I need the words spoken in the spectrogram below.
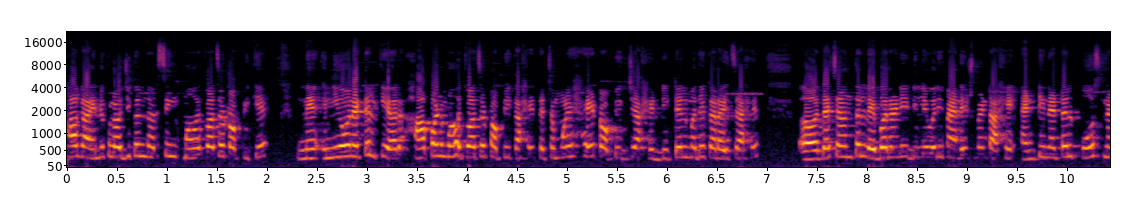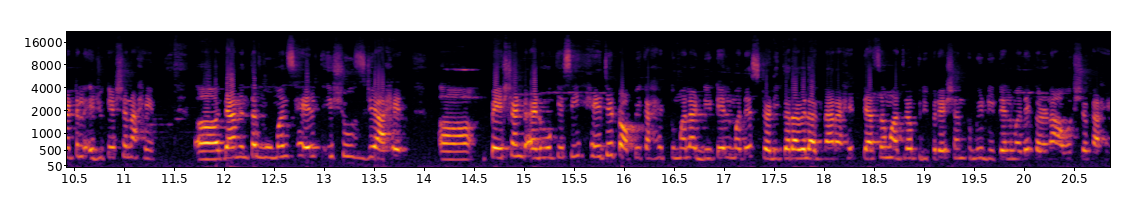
हा गायनेकोलॉजिकल नर्सिंग महत्त्वाचा टॉपिक आहे. निओनेटल केअर हा पण महत्त्वाचा टॉपिक आहे. त्याच्यामुळे हे टॉपिक जे आहे डिटेलमध्ये करायचे आहे त्याच्यानंतर लेबर आणि डिलिव्हरी मॅनेजमेंट आहे. अँटीनेटल पोस्ट नेटल एज्युकेशन आहे त्यानंतर वुमन्स हेल्थ इश्यूज जे आहेत पेशंट ॲडव्होकेसी हे जे टॉपिक आहेत तुम्हाला डिटेलमध्ये स्टडी करावे लागणार आहेत. त्याचं मात्र प्रिपरेशन तुम्ही डिटेलमध्ये करणं आवश्यक आहे.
